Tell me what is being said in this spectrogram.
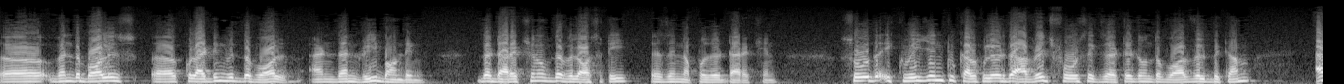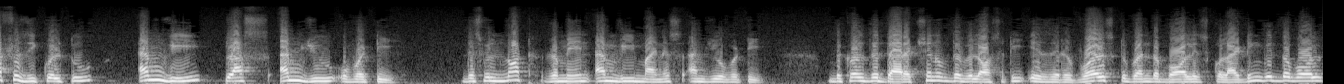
uh, when the ball is uh, colliding with the wall and then rebounding, the direction of the velocity is in opposite direction. So the equation to calculate the average force exerted on the wall will become F is equal to mv plus mu over t. This will not remain mv minus mu over t because the direction of the velocity is reversed when the ball is colliding with the wall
